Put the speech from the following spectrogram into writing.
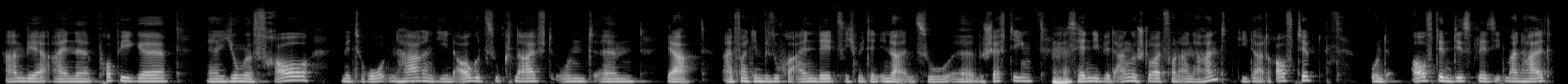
haben wir eine poppige äh, junge Frau mit roten Haaren, die ein Auge zukneift und ähm, ja, einfach den Besucher einlädt, sich mit den Inhalten zu äh, beschäftigen. Mhm. Das Handy wird angesteuert von einer Hand, die da drauf tippt. Und auf dem Display sieht man halt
